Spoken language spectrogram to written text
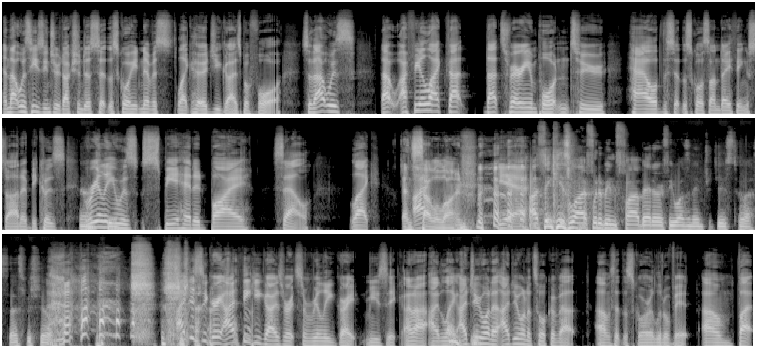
and that was his introduction to set the score. He'd never like heard you guys before, so that was that. I feel like that that's very important to how the set the score Sunday thing started because Sounds really it was spearheaded by Sal. Like, And I- Sal alone. yeah, I think his life would have been far better if he wasn't introduced to us. That's for sure. I disagree. I think you guys wrote some really great music, and I, I like. Thank I do want to. I do want to talk about um set the score a little bit. Um, but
